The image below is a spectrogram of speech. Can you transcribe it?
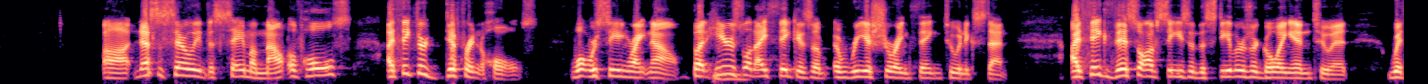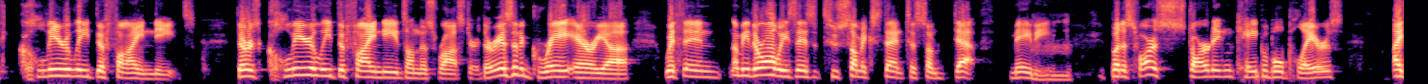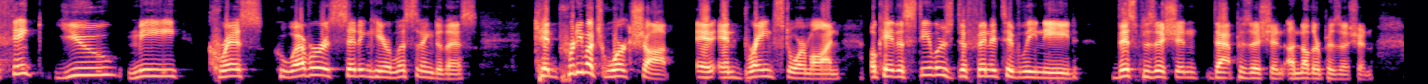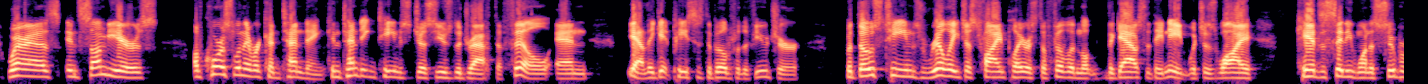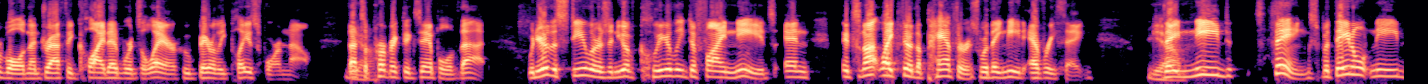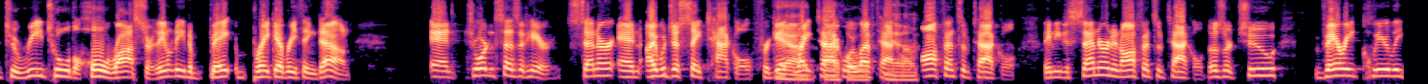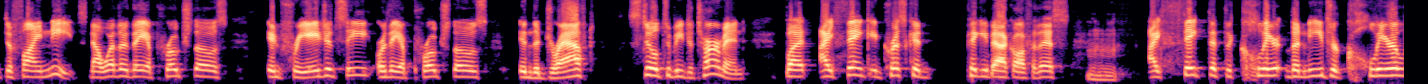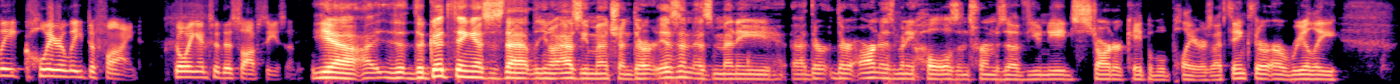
uh, necessarily the same amount of holes. I think they're different holes, what we're seeing right now. But here's mm-hmm. what I think is a, a reassuring thing to an extent. I think this offseason, the Steelers are going into it with clearly defined needs. There's clearly defined needs on this roster. There isn't a gray area within, I mean, there always is to some extent, to some depth, maybe. Mm-hmm. But as far as starting capable players, I think you, me, Chris, whoever is sitting here listening to this, can pretty much workshop and, and brainstorm on okay, the Steelers definitively need this position, that position, another position. Whereas in some years, of course, when they were contending, contending teams just use the draft to fill, and yeah, they get pieces to build for the future. But those teams really just find players to fill in the, the gaps that they need, which is why Kansas City won a Super Bowl and then drafted Clyde Edwards-Helaire, who barely plays for him now. That's yeah. a perfect example of that. When you're the Steelers and you have clearly defined needs, and it's not like they're the Panthers where they need everything. Yeah. They need things, but they don't need to retool the whole roster. They don't need to ba- break everything down. And Jordan says it here center, and I would just say tackle. Forget yeah, right tackle, tackle, or left tackle. Yeah. Offensive tackle. They need a center and an offensive tackle. Those are two very clearly defined needs. Now, whether they approach those in free agency or they approach those in the draft, still to be determined. But I think, and Chris could piggyback off of this, mm-hmm. I think that the clear the needs are clearly, clearly defined going into this offseason. Yeah, I, the, the good thing is is that you know as you mentioned there isn't as many uh, there there aren't as many holes in terms of you need starter capable players. I think there are really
